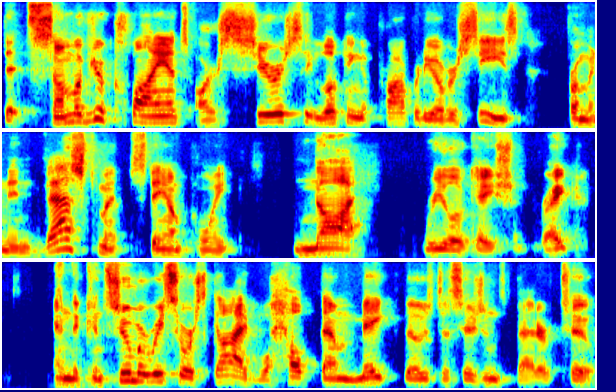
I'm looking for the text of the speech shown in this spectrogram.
that some of your clients are seriously looking at property overseas from an investment standpoint, not relocation, right? And the consumer resource guide will help them make those decisions better too.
